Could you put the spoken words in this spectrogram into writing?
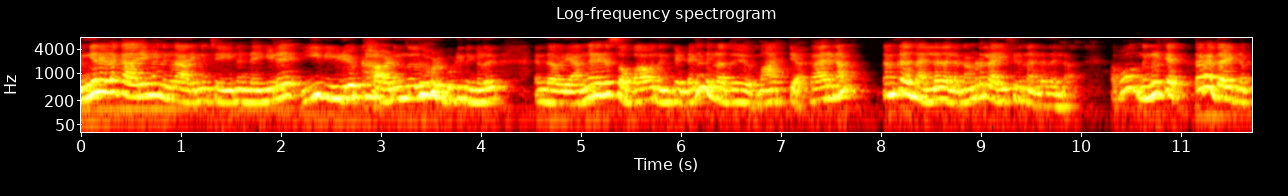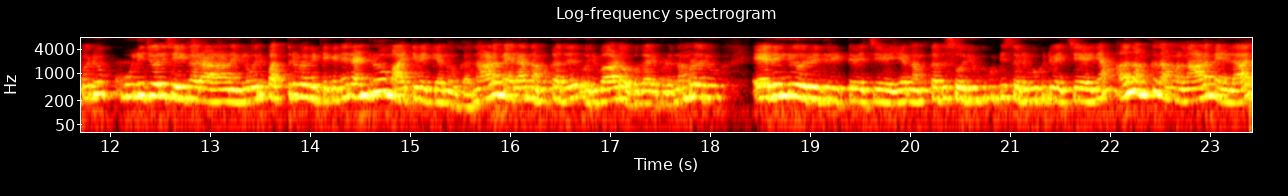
ഇങ്ങനെയുള്ള കാര്യങ്ങൾ നിങ്ങൾ ആരെങ്കിലും ചെയ്യുന്നുണ്ടെങ്കിൽ ഈ വീഡിയോ കാണുന്നതോടുകൂടി നിങ്ങൾ എന്താ പറയുക അങ്ങനെ ഒരു സ്വഭാവം നിങ്ങൾക്ക് ഉണ്ടെങ്കിൽ നിങ്ങൾ അത് മാറ്റുക. കാരണം നമുക്കത് നല്ലതല്ല നമ്മുടെ ലൈഫിൽ നല്ലതല്ല. അപ്പോൾ നിങ്ങൾക്ക് എത്ര ഇതായിരുന്നു? ഇപ്പോൾ ഒരു കൂലി ജോലി ചെയ്യുന്ന ഒരാളാണെങ്കിൽ ഒരു പത്ത് രൂപ കിട്ടിക്കഴിഞ്ഞാൽ രണ്ട് രൂപ മാറ്റി വെക്കാൻ നോക്കുക. നാളെ മേലാൽ നമുക്കത് ഒരുപാട് ഉപകാരപ്പെടും. നമ്മളൊരു ഏതെങ്കിലും ഒരു ഇതിൽ ഇട്ട് വെച്ച് കഴിഞ്ഞാൽ നമുക്കത് സ്വരൂപക്കുട്ടി സ്വരൂപക്കുട്ടി വെച്ച് കഴിഞ്ഞാൽ അത് നമുക്ക് നമ്മൾ നാളെ മേലാൽ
